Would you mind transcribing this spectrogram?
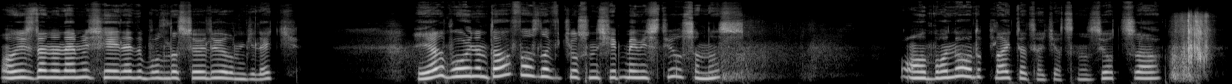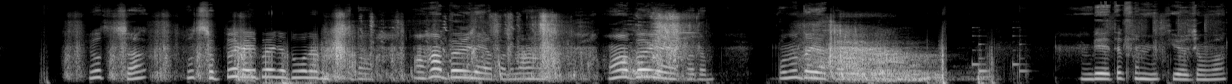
O yüzden önemli şeyleri burada söylüyorum Dilek. Eğer bu oyunun daha fazla videosunu çekmemi istiyorsanız abone olup like atacaksınız. Yoksa yoksa yoksa böyle böyle daha. Aha böyle yapalım. Aha. aha böyle yapalım. Bunu da yapalım. Bir hedefim ihtiyacım var.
